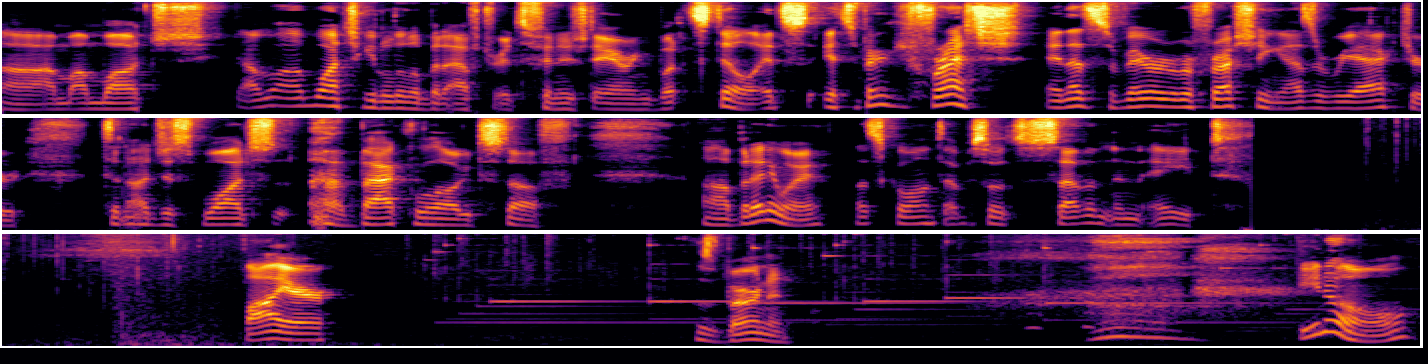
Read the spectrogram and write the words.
Uh, I'm, I'm watch I'm, I'm watching it a little bit after it's finished airing, but still, it's it's very fresh, and that's very refreshing as a reactor to not just watch backlogged stuff. Uh, but anyway, let's go on to episodes seven and eight. Fire. Who's burning? Iino.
